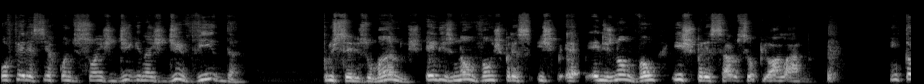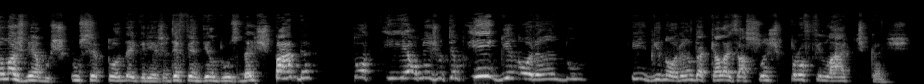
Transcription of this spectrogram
oferecer condições dignas de vida para os seres humanos, eles não vão, express, é, eles não vão expressar o seu pior lado. Então nós vemos um setor da igreja defendendo o uso da espada e ao mesmo tempo ignorando ignorando aquelas ações profiláticas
